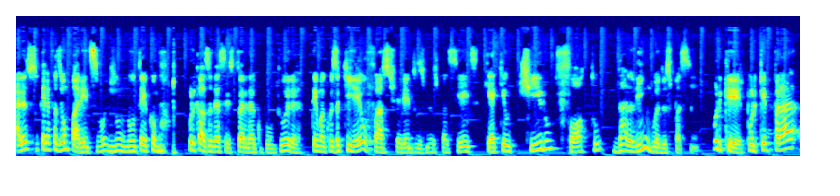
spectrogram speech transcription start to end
Aliás, eu só queria fazer um parênteses, não, não tem como. Por causa dessa história da acupuntura, tem uma coisa que eu faço diferente dos meus pacientes, que é que eu tiro foto da língua dos pacientes. Por quê? Porque para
